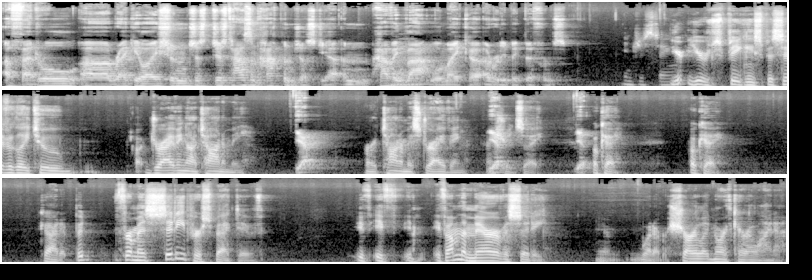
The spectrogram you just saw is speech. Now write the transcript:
a federal uh, regulation just just hasn't happened just yet, and having that will make a, a really big difference. Interesting. You're, you're speaking specifically to driving autonomy. Yeah or autonomous driving, I yeah. should say. Yeah. Okay. Okay. Got it. But from a city perspective, if if if, if I'm the mayor of a city, you know, whatever, Charlotte, North Carolina,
